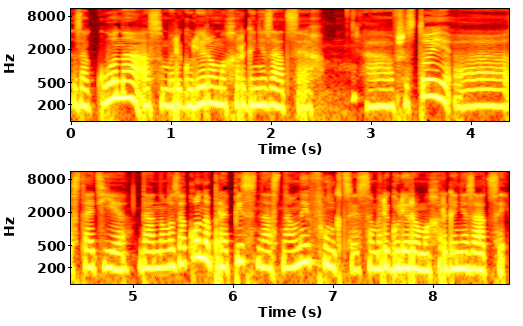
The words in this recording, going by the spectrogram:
Закона о саморегулируемых организациях. А, в шестой а, статье данного закона прописаны основные функции саморегулируемых организаций.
